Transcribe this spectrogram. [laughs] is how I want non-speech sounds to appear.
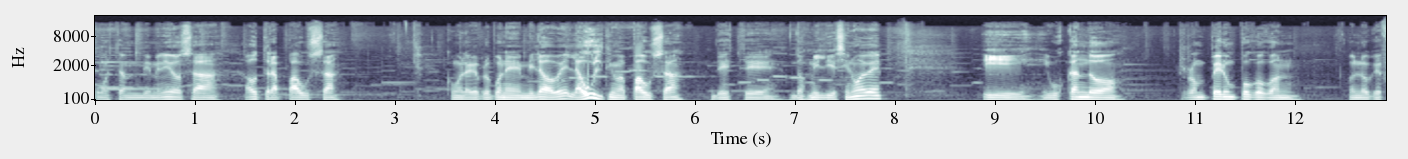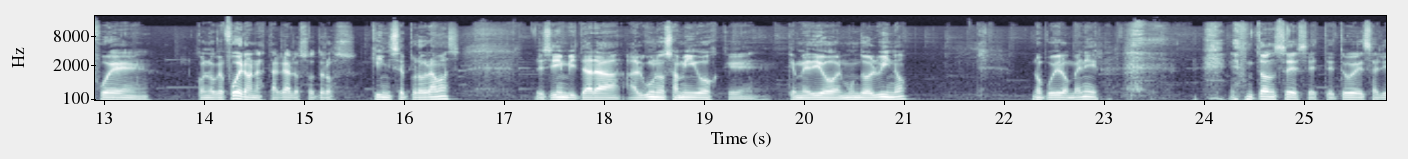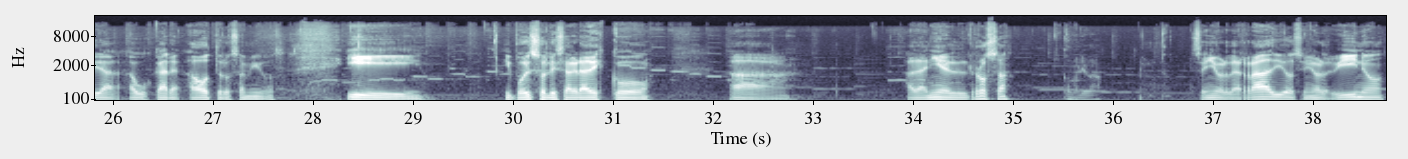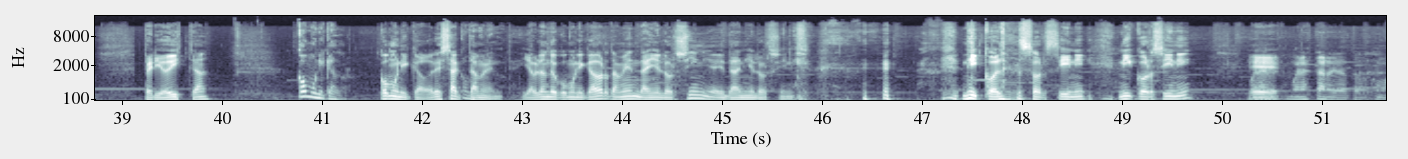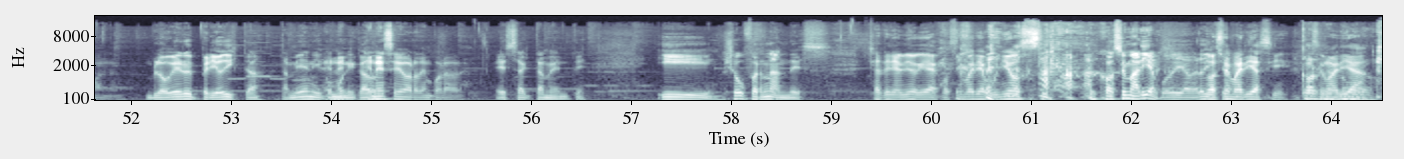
¿cómo están? Bienvenidos a, otra pausa, como la que propone mi lado B, la última pausa de este 2019 y, y buscando romper un poco con, con lo que fue, con lo que fueron hasta acá los otros 15 programas. Decidí invitar a algunos amigos que, que me dio el mundo del vino. No pudieron venir. [laughs] Entonces este, tuve que salir a, a buscar a otros amigos. Y, y por eso les agradezco a, a Daniel Rosa, ¿Cómo le va? señor de radio, señor de vino, periodista, Comunicador. comunicador, exactamente. Y hablando de comunicador también, Daniel Orsini, eh, Daniel Orsini. [laughs] Nicolás Orsini, Nico Orsini, Bueno, eh, buenas tardes a todos, ¿cómo andan? bloguero y periodista también y En, e- comunicador. en ese orden por ahora. Exactamente. y Joe Fernández. Ya tenía miedo que era José María Muñoz. [laughs] José María podría haber dicho. José María, sí. José Corner María, número.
